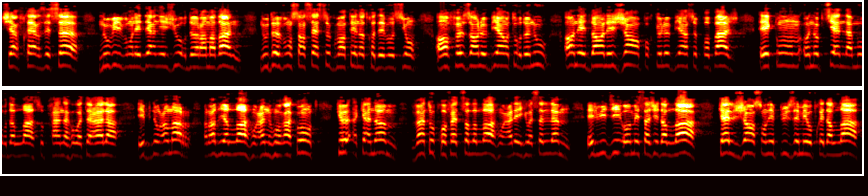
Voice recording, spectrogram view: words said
Chers frères et sœurs nous vivons les derniers jours de Ramadan nous devons sans cesse augmenter notre dévotion en faisant le bien autour de nous en aidant les gens pour que le bien se propage et qu'on obtienne l'amour d'Allah subhanahu wa ta'ala. Ibn Umar radiallahu anhu raconte qu'un homme vint au prophète sallallahu alayhi wa sallam et lui dit au messager d'Allah quels gens sont les plus aimés auprès d'Allah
